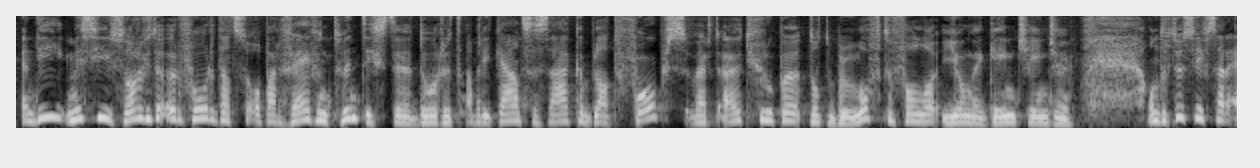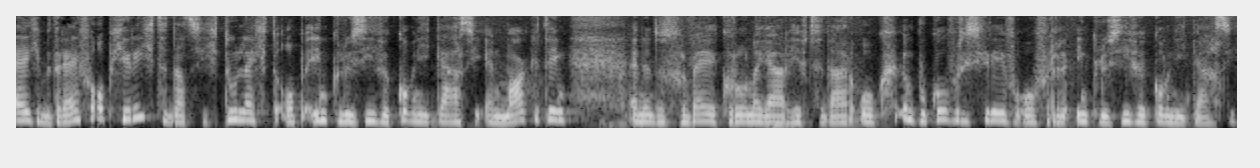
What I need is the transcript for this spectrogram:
En die missie zorgde ervoor dat ze op haar 25ste door het Amerikaanse zakenblad Forbes werd uitgeroepen tot beloftevolle jonge gamechanger. Ondertussen heeft ze haar eigen bedrijf opgericht dat zich toelegt op inclusieve communicatie en marketing. En in het voorbije coronajaar heeft ze daar ook een boek over geschreven over inclusieve communicatie.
